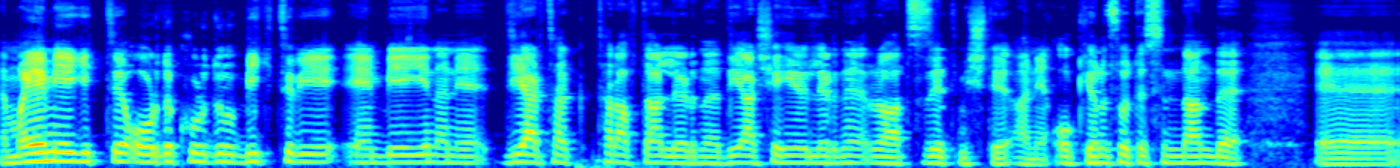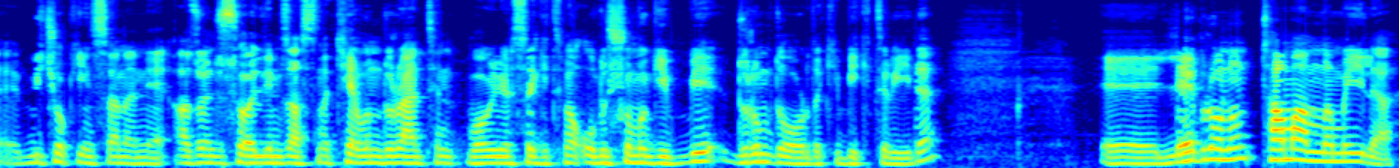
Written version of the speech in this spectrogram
Yani Miami'ye gitti. Orada kurduğu Big Three NBA'in hani diğer ta- taraftarlarını, diğer şehirlerini rahatsız etmişti. Hani okyanus ötesinden de e, birçok insan hani az önce söylediğimiz aslında Kevin Durant'in Warriors'a gitme oluşumu gibi bir durum da oradaki Big Three'de. E, LeBron'un tam anlamıyla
